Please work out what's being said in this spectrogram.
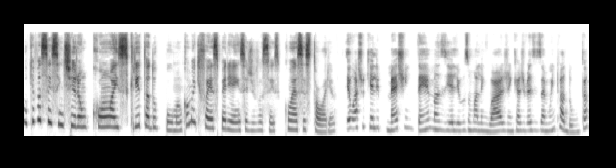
o que vocês sentiram com a escrita do Pullman? Como é que foi a experiência de vocês com essa história? Eu acho que ele mexe em temas e ele usa uma linguagem que às vezes é muito adulta.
